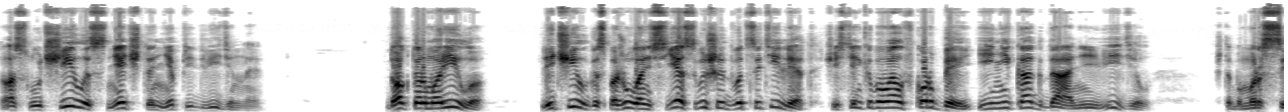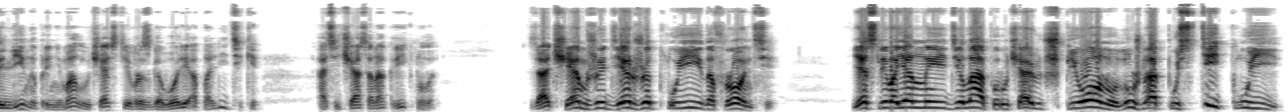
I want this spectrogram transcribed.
Но случилось нечто непредвиденное. Доктор Морилло лечил госпожу Лансье свыше двадцати лет, частенько бывал в Корбей и никогда не видел, чтобы Марселина принимала участие в разговоре о политике. А сейчас она крикнула. «Зачем же держат Луи на фронте? Если военные дела поручают шпиону, нужно отпустить Луи.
